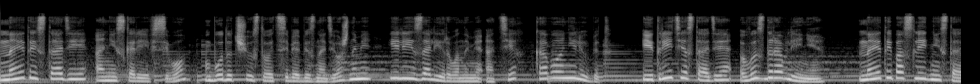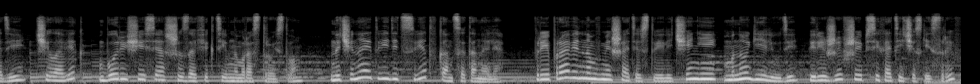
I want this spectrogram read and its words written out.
На этой стадии они, скорее всего, будут чувствовать себя безнадежными или изолированными от тех, кого они любят. И третья стадия – выздоровление. На этой последней стадии человек, борющийся с шизоаффективным расстройством, начинает видеть свет в конце тоннеля. При правильном вмешательстве и лечении многие люди, пережившие психотический срыв,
